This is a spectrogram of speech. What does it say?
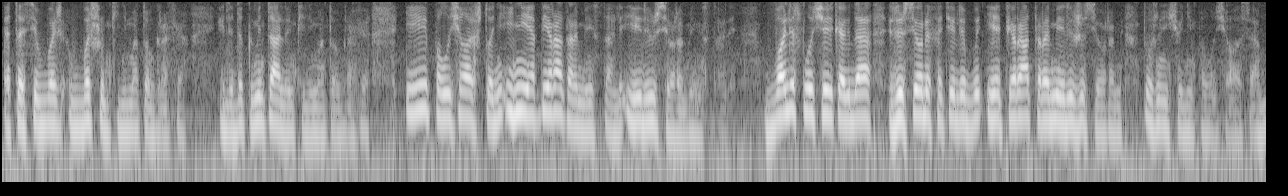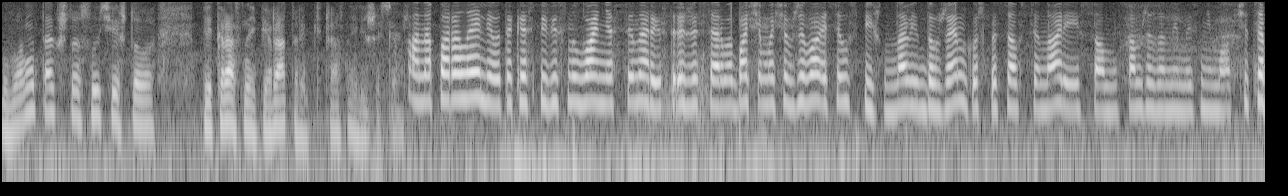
Это если в, большом кинематографе или документальном кинематографе. И получалось, что и не операторами не стали, и режиссерами не стали. Бывали случаи, когда режиссеры хотели быть и операторами, и режиссерами. Тоже ничего не получалось. А бывало так, что случаи, что прекрасные операторы, прекрасные режиссеры. А на паралелі отаке співіснування сценарист-режисер. Ми бачимо, що вживається успішно. Навіть Довженко ж писав сценарії сам і сам же за ними знімав. Чи це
